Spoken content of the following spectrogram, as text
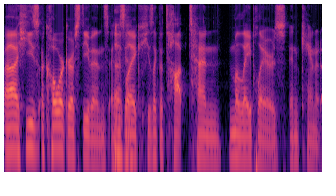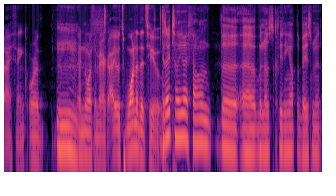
uh, he's a coworker of Steven's, and he's like, he's like the top ten Melee players in Canada, I think, or Mm. in North America. It's one of the two. Did I tell you I found the uh, when I was cleaning out the basement,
